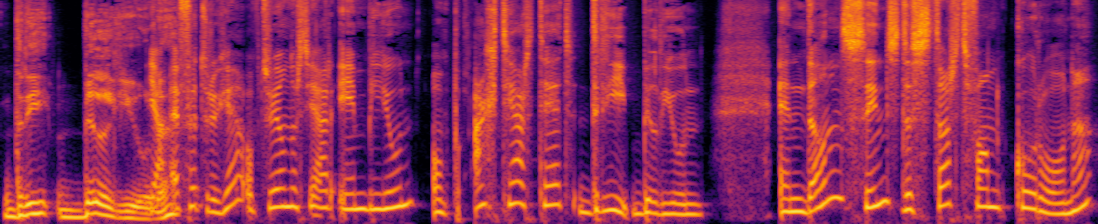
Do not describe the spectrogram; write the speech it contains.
3 biljoen. ja, hè? even terug. Hè. Op 200 jaar 1 biljoen. Op 8 jaar tijd 3 biljoen. En dan sinds de start van corona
